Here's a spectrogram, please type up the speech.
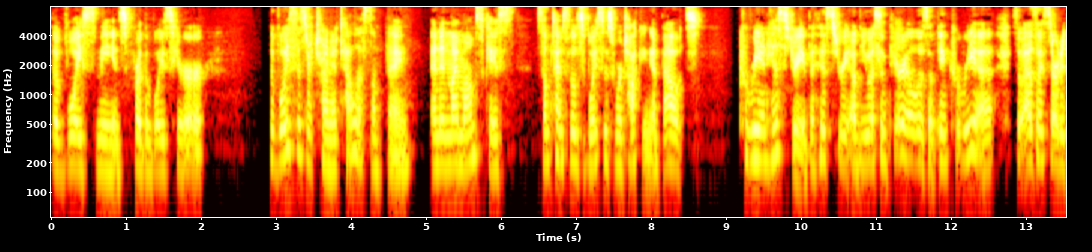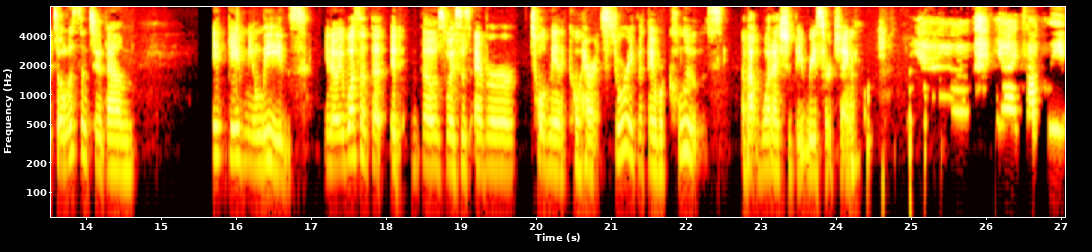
the voice means for the voice hearer. The voices are trying to tell us something. And in my mom's case sometimes those voices were talking about korean history the history of us imperialism in korea. So as i started to listen to them it gave me leads. You know it wasn't that it those voices ever told me a coherent story but they were clues about what I should be researching. Yeah, exactly.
